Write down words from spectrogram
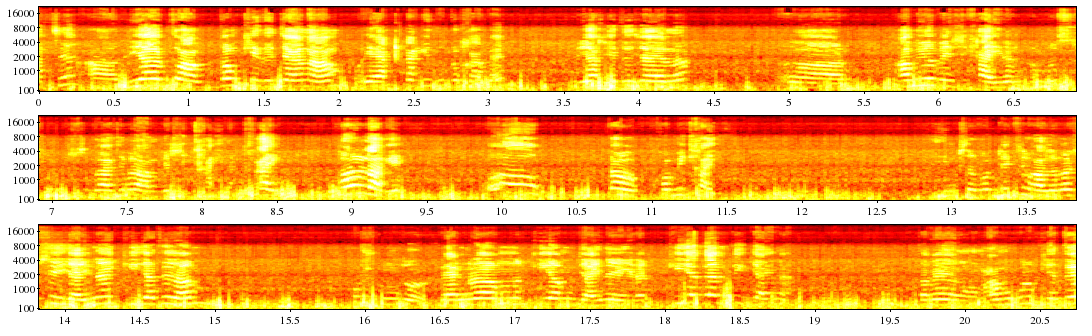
আছে। আর রিয়া তো একদম খেতে চায় না আম। ওই একটা কি দুটো খাবে? রিয়া খেতে চায় না। আর আমিও বেশি খাই না। সুগার আছে বলে আম বেশি খাই না। খাই। ভালো লাগে। ও, তাও কমই খাই। হিমসা করতে একটু ভালোবাসি। যাই না কী জাতের আম। সুন্দর ব্যাংরা আম না আম যাই না এরা কী জাতের আম যাই না। তবে আমগুলো খেতে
